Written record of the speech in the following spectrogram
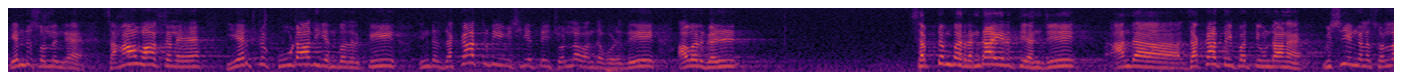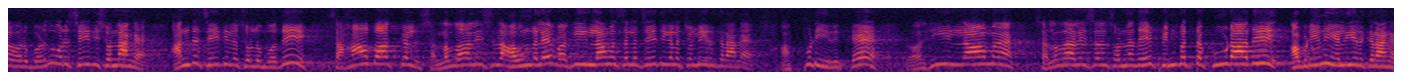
என்று சொல்லுங்க. சஹாபாக்களை ஏற்க கூடாது என்பதற்கு இந்த ஜக்காத்துடைய விஷயத்தை சொல்ல வந்த பொழுது அவர்கள் செப்டம்பர் ரெண்டாயிரத்தி அஞ்சு அந்த ஜக்காத்தை பத்தி உண்டான விஷயங்களை சொல்ல வரும்பொழுது ஒரு செய்தி சொன்னாங்க. அந்த செய்தியில் சொல்லும்போது சஹாபாக்கள் சல்லல்லா அலிஸ்லாம் அவங்களே வகி இல்லாமல் சில செய்திகளை சொல்லி இருக்கிறாங்க அப்படி இருக்க வகி இல்லாமல் சல்லல்லா அலிஸ்லாம் சொன்னதே பின்பற்றக்கூடாது அப்படின்னு எழுதியிருக்கிறாங்க.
